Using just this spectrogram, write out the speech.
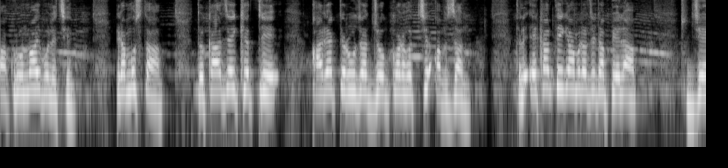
মাকরু নয় বলেছে এটা মুস্তাহাব। তো কাজের ক্ষেত্রে আর একটা রোজা যোগ করা হচ্ছে আফজাল। তাহলে এখান থেকে আমরা যেটা পেলাম যে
